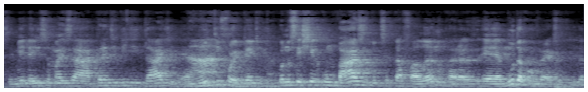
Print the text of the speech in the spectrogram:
assemelha isso, mas a credibilidade é Ah. muito importante. Quando você chega com base do que você está falando, cara, é, muda a conversa, tá?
